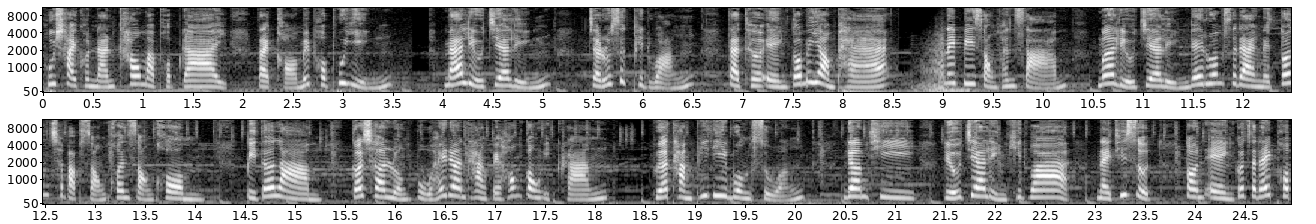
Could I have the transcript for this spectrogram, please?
ผู้ชายคนนั้นเข้ามาพบได้ แต่ขอไม่พบผู้หญิง แม้หลิวเจียหลิง จะรู้สึกผิดหวัง แต่เธอเองก็ไม่ยอมแพ้ ในปี 2003 เมื่อหลิวเจียหลิงได้ร่วมแสดงในต้นฉบับสองคนสองคม ปีเตอร์ลาม ก็เชิญหลวงปู่ให้เดินทางไปฮ่องกงอีกครั้ง เพื่อทำพิธีบวงสวง เดิมทีหลิวเจียหลิงคิดว่า ในที่สุดตนเองก็จะได้พบ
